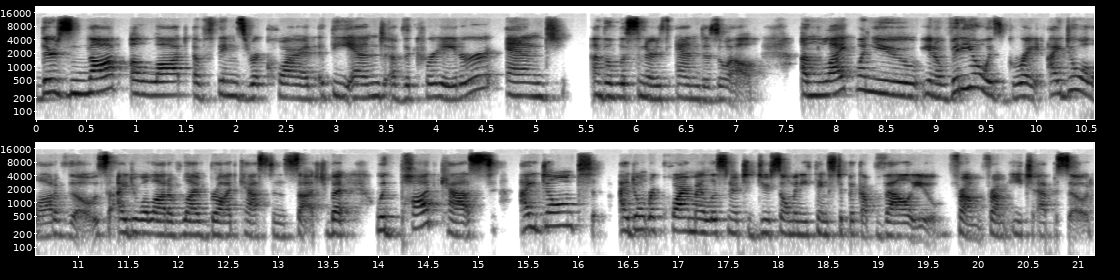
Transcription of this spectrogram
There's not a lot of things required at the end of the creator and on the listener's end as well. Unlike when you you know video is great. I do a lot of those. I do a lot of live broadcasts and such but with podcasts i don't i don't require my listener to do so many things to pick up value from from each episode.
